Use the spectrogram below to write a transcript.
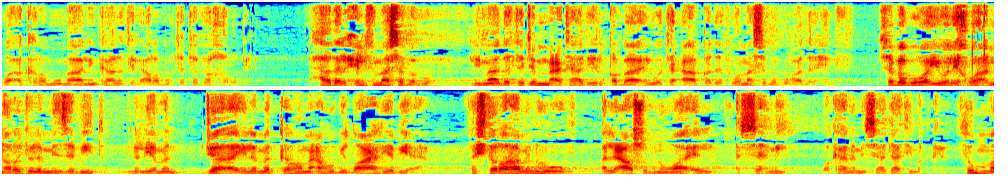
وأكرم مال كانت العرب تتفاخر به. هذا الحلف ما سببه؟ لماذا تجمعت هذه القبائل وتعاقدت؟ وما سبب هذا الحلف؟ سببه أيها الإخوة أن رجلا من زبيد من اليمن جاء إلى مكة ومعه بضاعة ليبيعها فاشتراها منه العاص بن وائل السهمي. وكان من سادات مكة ثم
